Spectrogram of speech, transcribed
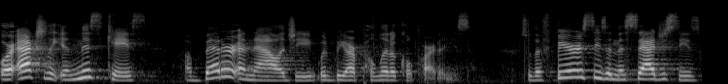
Or actually, in this case, a better analogy would be our political parties. So the Pharisees and the Sadducees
